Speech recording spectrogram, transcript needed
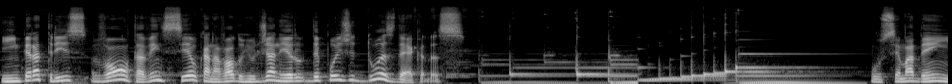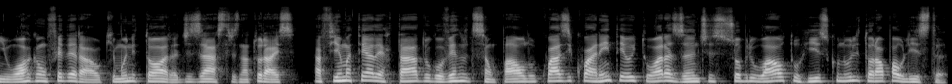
E Imperatriz volta a vencer o Carnaval do Rio de Janeiro depois de duas décadas. O CEMADEM, o órgão federal que monitora desastres naturais, afirma ter alertado o governo de São Paulo quase 48 horas antes sobre o alto risco no litoral paulista.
